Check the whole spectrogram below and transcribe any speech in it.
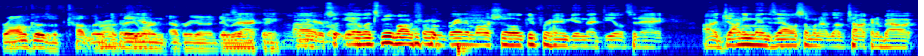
Broncos with Cutler, but they yeah. weren't ever going to do it. exactly. anything. I wanna hear Uh, so about yeah, let's move on from Brandon Marshall. Good for him getting that deal today. Uh, Johnny Manziel, someone I love talking about.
